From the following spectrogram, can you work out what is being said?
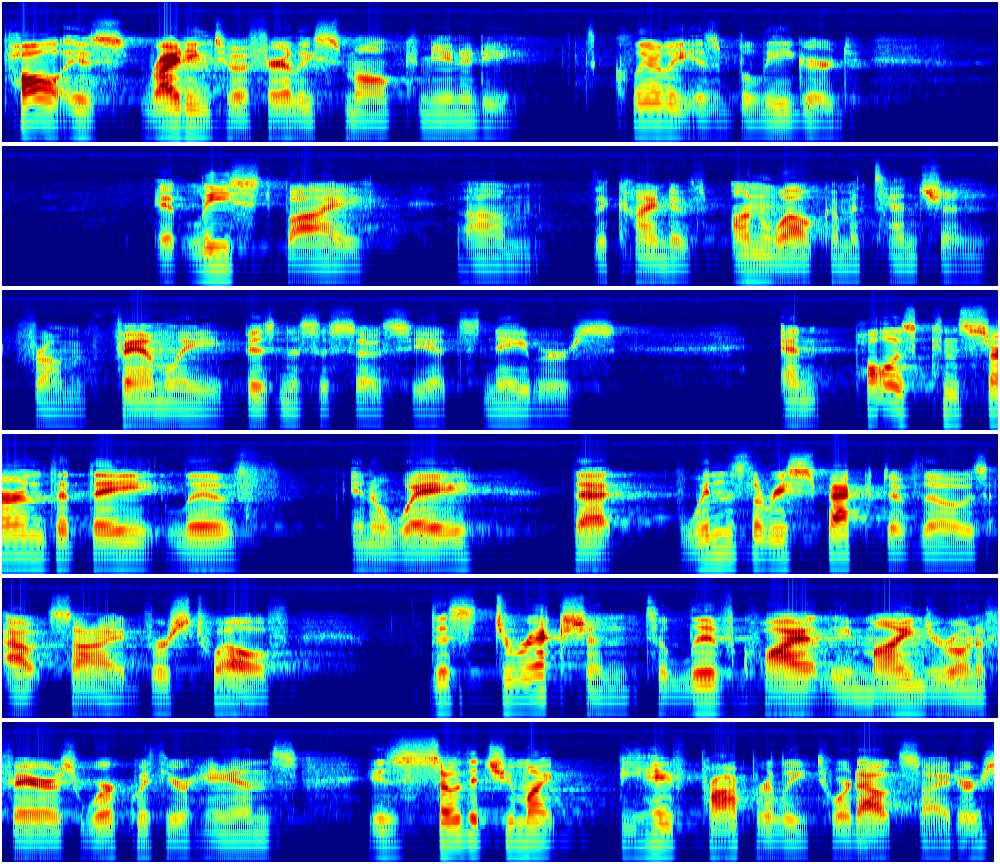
Paul is writing to a fairly small community. It clearly is beleaguered, at least by um, the kind of unwelcome attention from family, business associates, neighbors. And Paul is concerned that they live in a way that wins the respect of those outside. Verse 12 this direction to live quietly, mind your own affairs, work with your hands, is so that you might behave properly toward outsiders,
